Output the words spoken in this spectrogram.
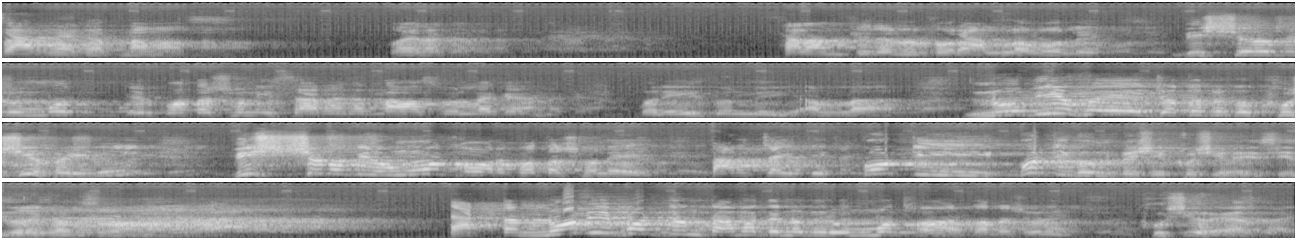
চার রাকাত নামাজ। কয় রাকাত? সালাম ফিরানোর পরে আল্লাহ বলে, বিশ্বনবীর উম্মত এর কথা শুনি চার রাকাত নামাজ পড়লা কেন? বলে, এই জন্যই আল্লাহ, নবী হয়ে যতটুকু খুশি হয়নি বিশ্বনবীর উম্মত হওয়ার কথা শুনে তার চাইতে কোটি কোটি গুণ বেশি খুশি হয়েছি। ধরে। একটা নবী পর্যন্ত আমাদের নবীর উম্মত হওয়ার কথা শুনে খুশি হয়ে যায়।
